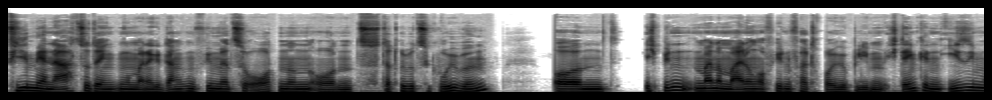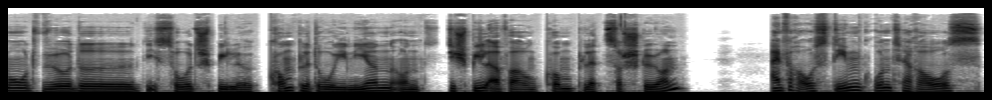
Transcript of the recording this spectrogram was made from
viel mehr nachzudenken, meine Gedanken viel mehr zu ordnen und darüber zu grübeln. Und ich bin meiner Meinung auf jeden Fall treu geblieben. Ich denke, ein Easy Mode würde die Souls-Spiele komplett ruinieren und die Spielerfahrung komplett zerstören. Einfach aus dem Grund heraus,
